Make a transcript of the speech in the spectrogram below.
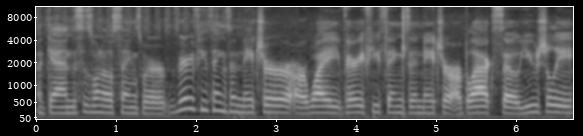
Again, this is one of those things where very few things in nature are white, very few things in nature are black. So usually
